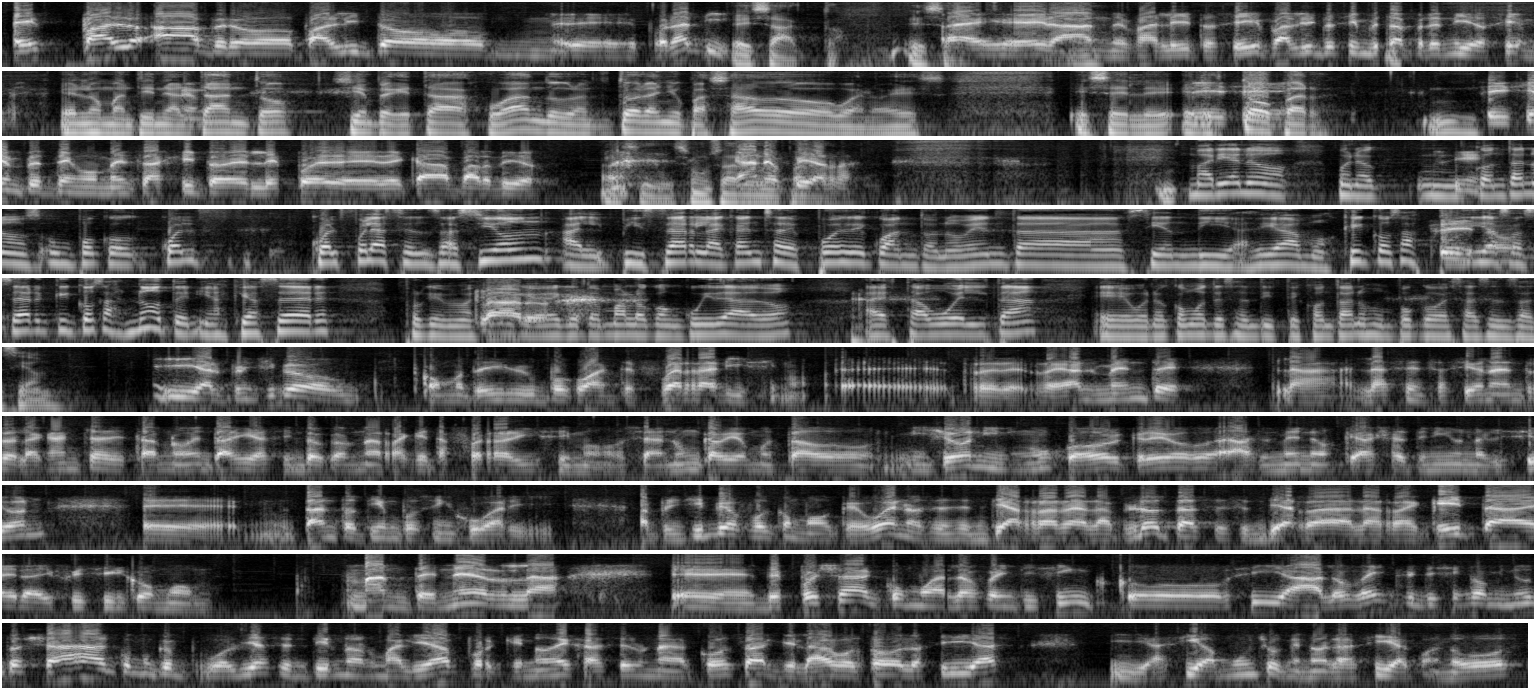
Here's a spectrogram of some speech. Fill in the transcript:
es Pablo ah pero Pablito mm, eh, Porati Exacto, Exacto. Ay, grande, Palito. Sí, Palito siempre está prendido, siempre. Él nos mantiene al tanto, siempre que está jugando durante todo el año pasado, bueno, es, es el, el Sí, stopper. Sí, siempre tengo un mensajito de él después de, de cada partido. Así es, un saludo. Gane o para- pierda. Mariano, bueno, mm, Sí. contanos un poco cuál cuál fue la sensación al pisar la cancha después de cuánto, 90, 100 días, digamos. ¿Qué cosas Sí, podías no. hacer, qué cosas no tenías que hacer? Porque me imagino Claro. que hay que tomarlo con cuidado a esta vuelta. Eh, bueno, ¿cómo te sentiste? Contanos un poco esa sensación. Y al principio, como te dije un poco antes, fue rarísimo. Eh, re- realmente la, la sensación adentro de la cancha de estar 90 días sin tocar una raqueta fue rarísimo. O sea, nunca habíamos estado, ni yo ni ningún jugador creo, al menos que haya tenido una lesión, eh, tanto tiempo sin jugar. Y al principio fue como que, bueno, se sentía rara la pelota, se sentía rara la raqueta, era difícil como mantenerla. Eh, después ya como a los 25, sí, a los 20, 25 minutos ya como que volví a sentir normalidad porque no deja de ser una cosa que la hago todos los días y hacía mucho que no la hacía. Cuando vos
